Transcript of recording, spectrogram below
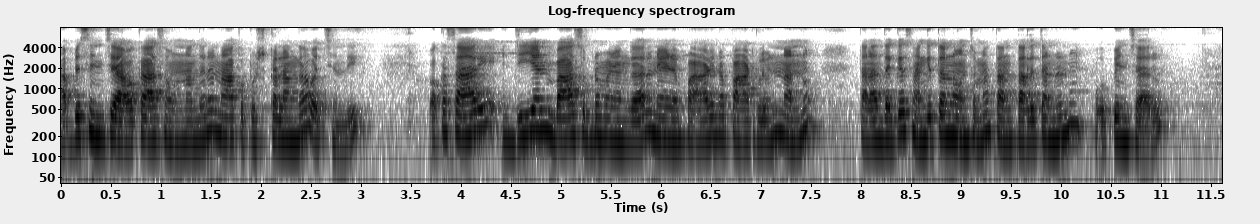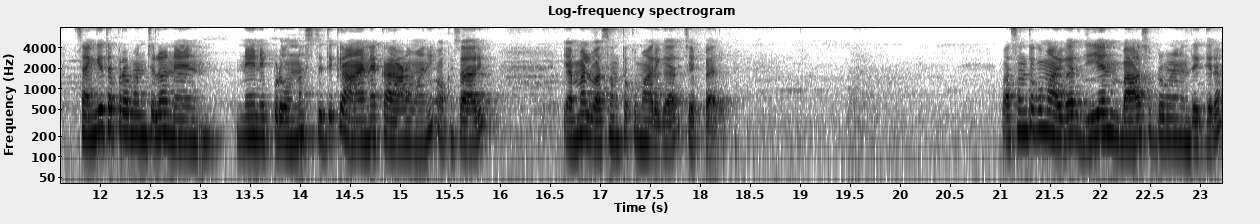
అభ్యసించే అవకాశం ఉన్నందున నాకు పుష్కలంగా వచ్చింది. ఒకసారి జిఎన్ బాలసుబ్రహ్మణ్యం గారు నేను పాడిన పాటలను నన్ను తన దగ్గర సంగీతంలో ఉంచమని తన తల్లిదండ్రుని ఒప్పించారు. సంగీత ప్రపంచంలో నేను నేను ఇప్పుడు ఉన్న స్థితికి ఆయనే కారణమని ఒకసారి ఎంఎల్ వసంతకుమారి గారు చెప్పారు. వసంతకుమారి గారు జిఎన్ బాలసుబ్రహ్మణ్యం దగ్గర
